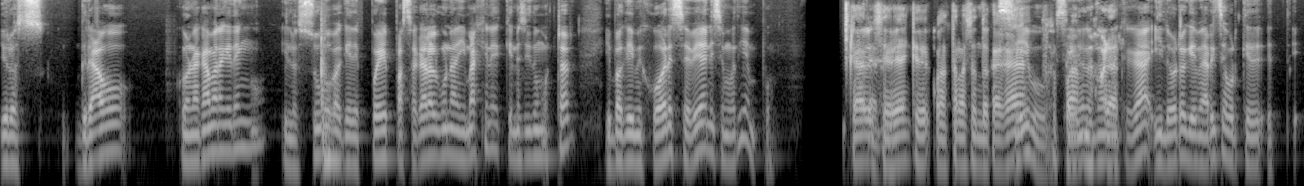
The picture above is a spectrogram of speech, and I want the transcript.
Yo los grabo con una cámara que tengo y los subo para que después, para sacar algunas imágenes que necesito mostrar y para que mis jugadores se vean y se motiven. Claro, y se vean que cuando están haciendo cagada, Sí, pues, se vean cuando cagar. Y lo otro que me da risa porque eh,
